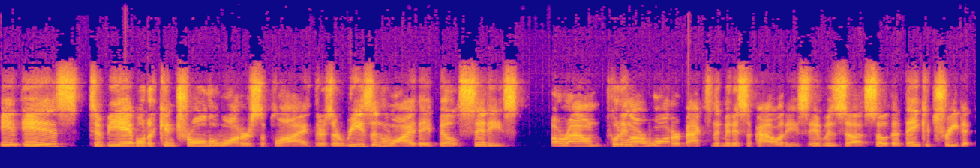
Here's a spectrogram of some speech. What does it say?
it is to be able to control the water supply. There's a reason why they built cities around putting our water back to the municipalities. It was uh, so that they could treat it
